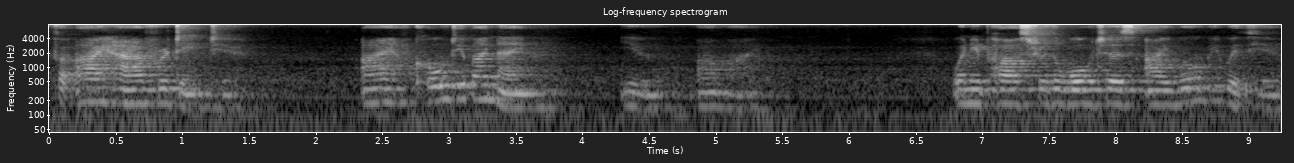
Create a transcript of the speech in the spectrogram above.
for I have redeemed you. I have called you by name, you are mine. When you pass through the waters, I will be with you.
